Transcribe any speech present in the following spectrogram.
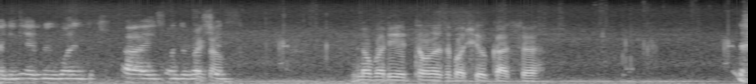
I need everyone to eyes on the Russians. Nobody had told us about Shilka, sir.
